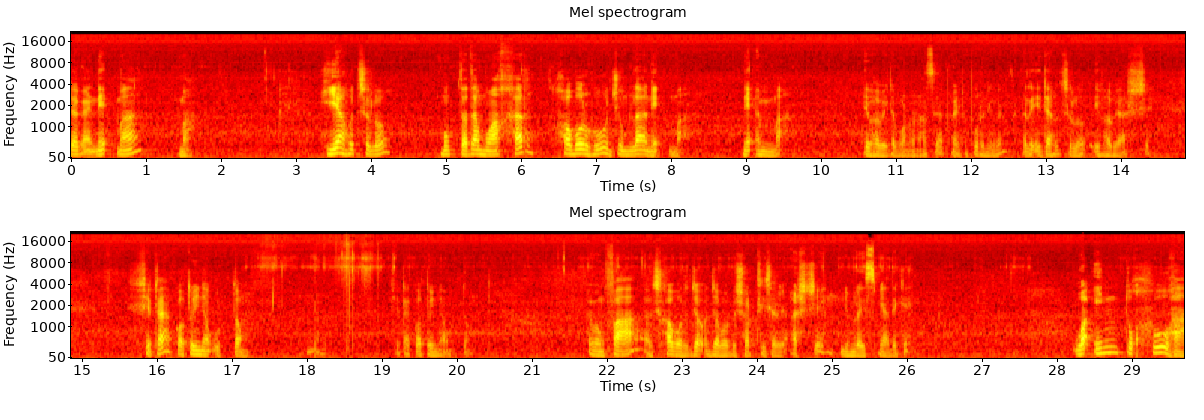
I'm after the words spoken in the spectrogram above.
জায়গায় নে মা। মা হিয়া হচ্ছিল মুক্তাদা মুআখার খবর হু জুমলা নে মা নে মা এভাবে এটা বর্ণনা আছে, আপনারা এটা পড়ে নেবেন। তাহলে এটা হচ্ছিল এভাবে আসছে। সেটা কতই না উত্তম। সেটা কতই না উত্তম। এবং ফা খবর জবাবের শর্ত হিসাবে আসছে, জুমলা ইসমিয়া দেখে। ওয়া ইন তুহুহা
